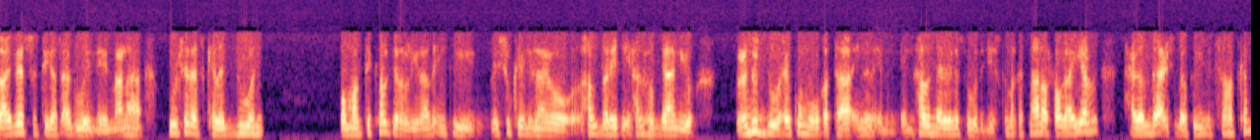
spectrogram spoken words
diversitygaas aada u weyn ee macnaha bulshadaas kala duwan oo multicultural la yidhahdo intii laisu keeni lahay oo hal dariiq hal hoggaan iyo cududdu waxay ku muuqataa in hal meel laga soo wada jeesto marka taana waxoogaa yar xagal daacish baa ku yimid sanadkan.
